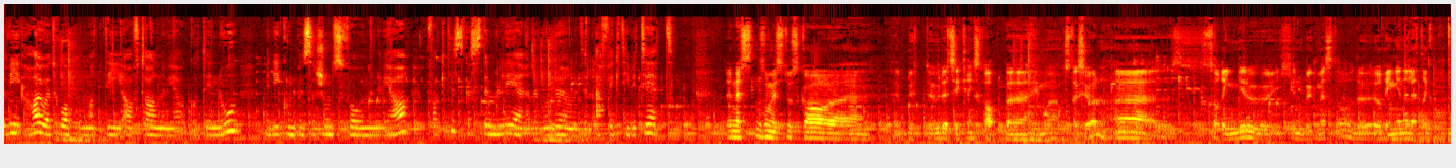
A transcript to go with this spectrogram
Så vi har jo et håp om at de avtalene vi har gått inn nå, med de kompensasjonsformene vi har, faktisk skal stimulere leverandørene til effektivitet. Det er nesten som hvis du skal eh, bytte ut et sikringsskap eh, hjemme hos deg sjøl. Så ringer du ikke en byggmester, du ringer en elektriker.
